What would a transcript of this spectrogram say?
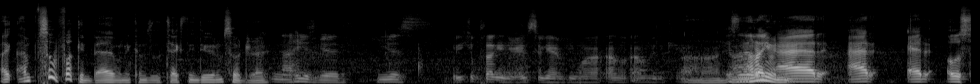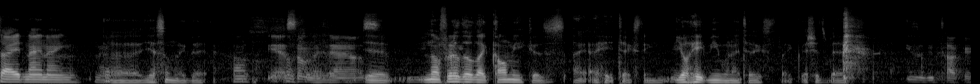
I, I'm so fucking bad when it comes to texting, dude. I'm so dry. Nah, he's good. He just. Well, you can plug in your Instagram if you want. I don't, I don't really care. Uh, Isn't I it don't like even. add add add oside nine nine? uh, yeah, something like that. Yeah, something like that. Was- Yeah. No, can for real though, like call me because I, I hate texting. You'll hate me when I text. Like that shit's bad. He's a good talker.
